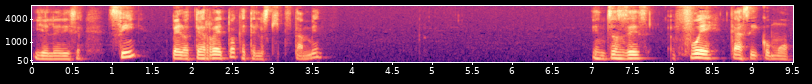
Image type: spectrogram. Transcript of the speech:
Y él le dice, sí, pero te reto a que te los quites también. Entonces fue casi como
